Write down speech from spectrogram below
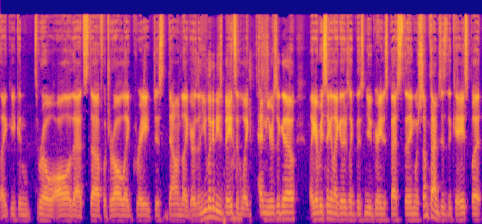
Like you can throw all of that stuff, which are all like great, just down to like earth. And you look at these baits of like 10 years ago, like every thinking like there's like this new greatest best thing, which sometimes is the case, but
